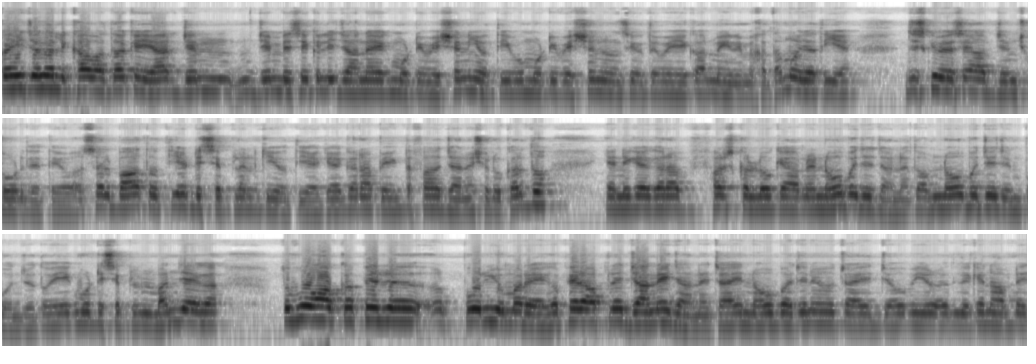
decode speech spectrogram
कई जगह लिखा हुआ था कि यार जिम जिम बेसिकली जाना एक मोटिवेशन ही होती है वो मोटिवेशन उनसे होते हुए एक आध महीने में ख़त्म हो जाती है, जिसकी वजह से आप जिम छोड़ देते हो। असल बात होती है डिसिप्लिन की होती है कि अगर आप एक दफ़ा जाना शुरू कर दो, यानी कि अगर आप फ़र्ज़ कर लो कि आपने नौ बजे जाना है तो आप नौ बजे जिम पहुँचो तो एक वो डिसिप्लिन बन जाएगा तो वो आपका फिर पूरी उम्र रहेगा। फिर आपने जाने ही जाना है, चाहे नौ बजने हो, चाहे जो भी लेकिन आपने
